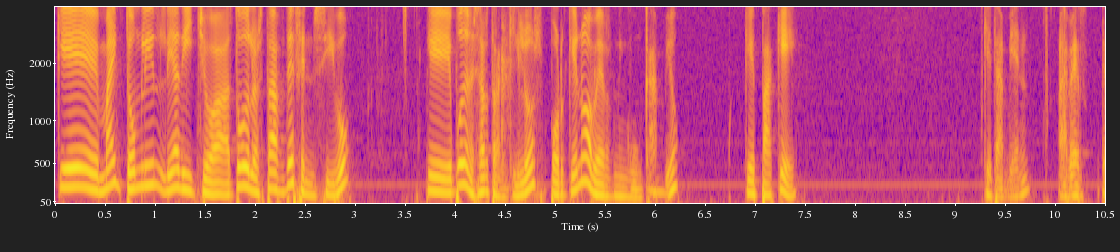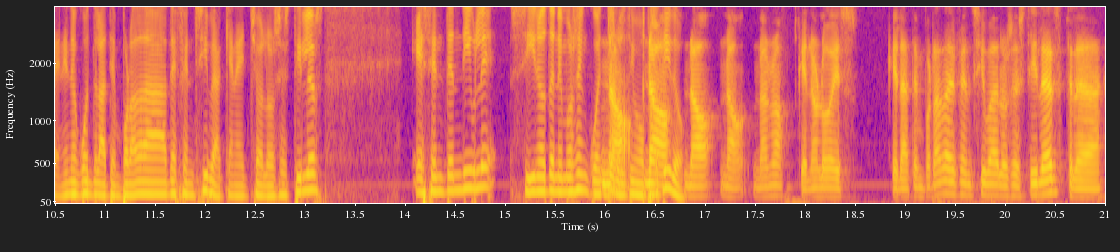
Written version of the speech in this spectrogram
que Mike Tomlin le ha dicho a todo el staff defensivo que pueden estar tranquilos porque no va a haber ningún cambio. Que pa' qué. Que también, a ver, teniendo en cuenta la temporada defensiva que han hecho los Steelers, es entendible si no tenemos en cuenta no, el último no, partido. No, no, no, no, que no lo es que la temporada defensiva de los Steelers te la,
